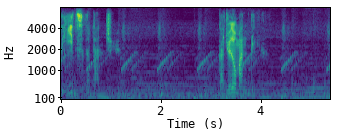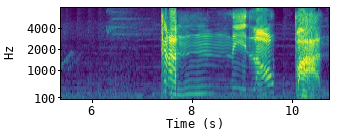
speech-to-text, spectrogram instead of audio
底子的感觉，感觉都蛮底的，干！你老板。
